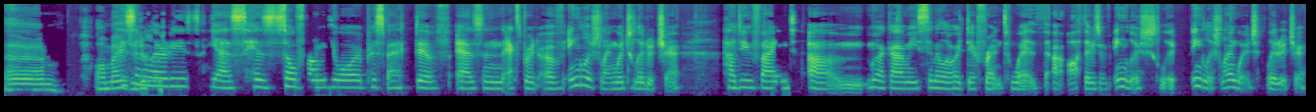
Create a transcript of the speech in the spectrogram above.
um, Major similarities, yes. His so from your perspective as an expert of English language literature, how do you find um, Murakami similar or different with uh, authors of English li- English language literature?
